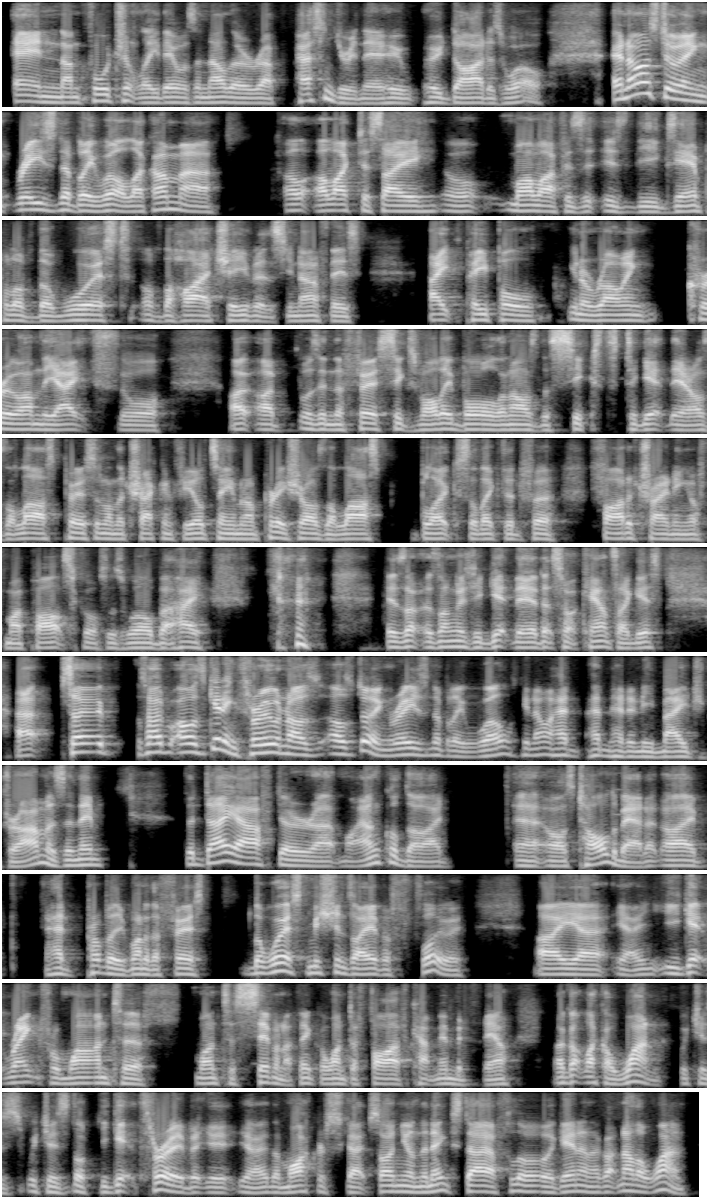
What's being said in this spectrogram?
And unfortunately there was another uh, passenger in there who who died as well. And i was doing reasonably well. Like i'm a I, like to say well, my life is is the example of the worst of the high achievers. You know if there's eight people you know rowing crew i'm the eighth or I, I, was in the first six volleyball and I was the sixth to get there. I was the last person on the track and field team, and I'm pretty sure I was the last bloke selected for fighter training off my pilot's course as well. But hey, as, as long as you get there, that's what counts, I guess. Uh, so, so I was getting through, and I was I was doing reasonably well. You know, I hadn't hadn't had any major dramas, and then the day after uh, my uncle died, uh, I was told about it. I had probably one of the first, the worst missions I ever flew. I, uh, you know, you get ranked from one to one to seven, I think, or one to five. Can't remember now. I got like a one, which is which is look, you get through, but you, you know the microscope's on you. And the next day, I flew again, and I got another one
